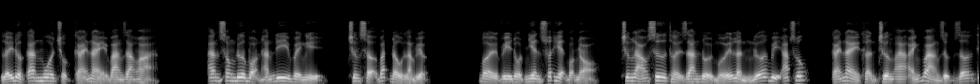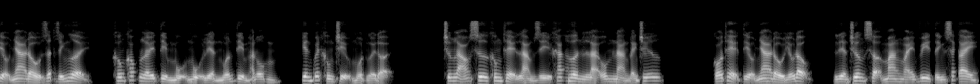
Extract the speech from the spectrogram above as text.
lấy được ăn mua chuộc cái này bang ra hỏa. Ăn xong đưa bọn hắn đi về nghỉ, trương sợ bắt đầu làm việc. Bởi vì đột nhiên xuất hiện bọn nhỏ trương lão sư thời gian đổi mới lần nữa bị áp xúc, cái này khẩn trương a, ánh vàng rực rỡ tiểu nha đầu rất dính người, không khóc lấy tìm mụ mụ liền muốn tìm hắn ôm, kiên quyết không chịu một người đợi. Trương lão sư không thể làm gì khác hơn là ôm nàng đánh chữ. Có thể tiểu nha đầu hiếu động, liền trương sợ mang máy vi tính sách tay,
